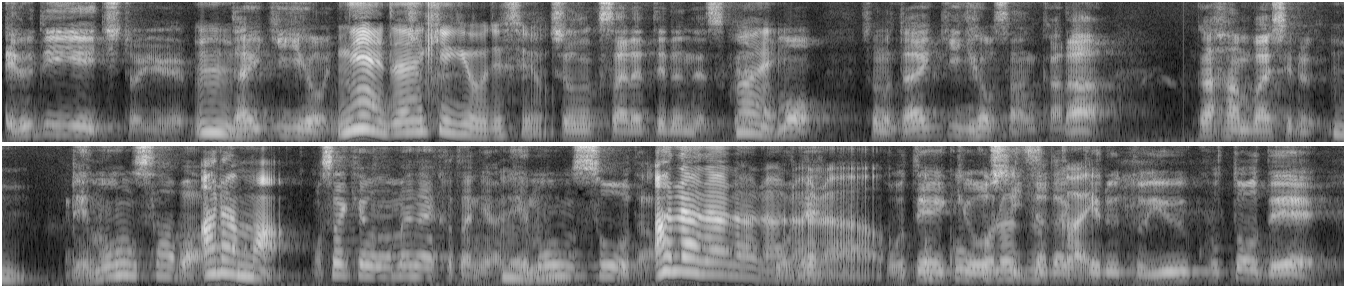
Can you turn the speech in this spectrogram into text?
LDH といううん。大企業にね大企業ですよ。所属されてるんですけれども、その大企業さんからが販売してる。レモンサワー、あらま。お酒を飲めない方にはレモンソーダ。あらららららら。ご提供していただけるるということで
